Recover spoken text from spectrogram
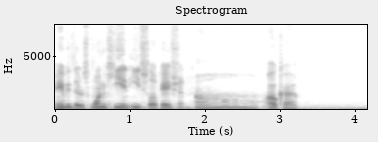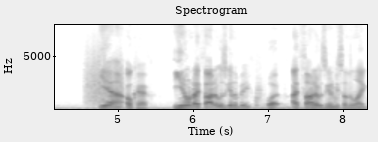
Maybe there's one key in each location. Oh, okay. Yeah, okay. You know what I thought it was gonna be? What? I thought it was gonna be something like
